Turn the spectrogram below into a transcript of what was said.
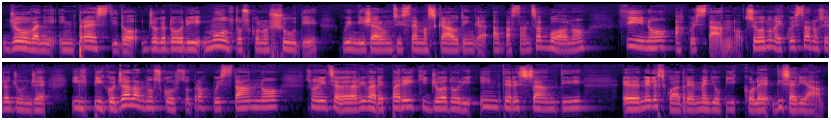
giovani in prestito, giocatori molto sconosciuti, quindi c'era un sistema scouting abbastanza buono, fino a quest'anno. Secondo me quest'anno si raggiunge il picco, già l'anno scorso, però quest'anno sono iniziati ad arrivare parecchi giocatori interessanti eh, nelle squadre medio-piccole di Serie A.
